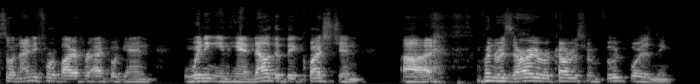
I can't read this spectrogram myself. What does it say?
So 94 Beyer for Echo again, winning in hand. Now the big question: uh, when Rosario recovers from food poisoning,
